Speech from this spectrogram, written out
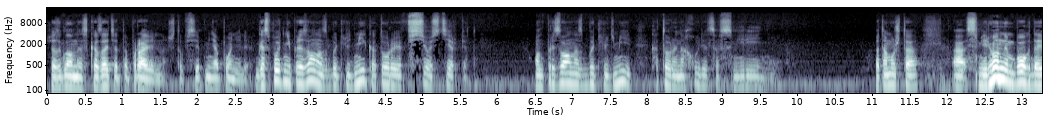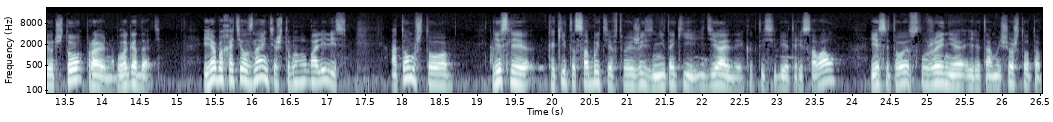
сейчас главное сказать это правильно, чтобы все меня поняли. Господь не призвал нас быть людьми, которые все стерпят. Он призвал нас быть людьми, которые находятся в смирении. Потому что а, смиренным Бог дает что? Правильно, благодать. И я бы хотел, знаете, чтобы мы молились о том, что если какие-то события в твоей жизни не такие идеальные, как ты себе это рисовал, если твое служение или там еще что-то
